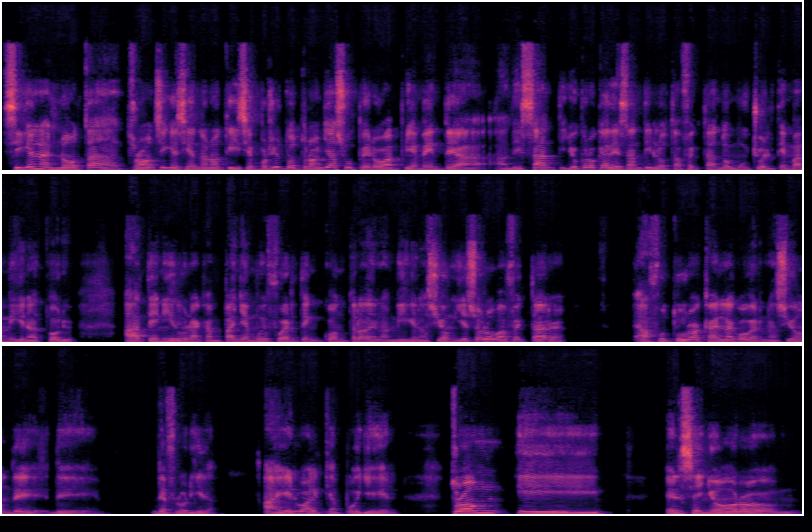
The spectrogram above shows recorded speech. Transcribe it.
Siguen las notas, Trump sigue siendo noticia. Por cierto, Trump ya superó ampliamente a, a DeSantis. Yo creo que a DeSantis lo está afectando mucho el tema migratorio ha tenido una campaña muy fuerte en contra de la migración y eso lo va a afectar a futuro acá en la gobernación de, de, Florida, a él o al que apoye él. Trump y el señor um,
